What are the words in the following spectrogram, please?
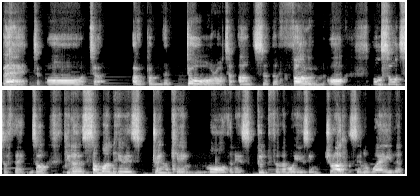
bed or to open the door or to answer the phone or all sorts of things. Or, you know, someone who is drinking more than is good for them or using drugs in a way that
